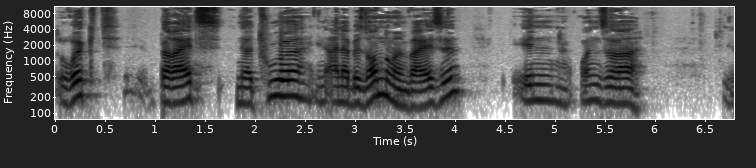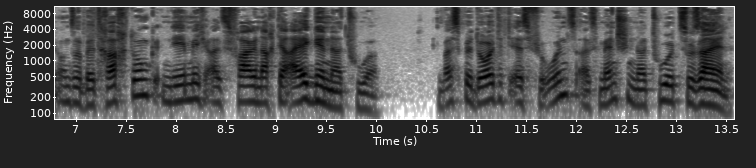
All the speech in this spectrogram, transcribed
rückt bereits Natur in einer besonderen Weise in unserer, in unsere Betrachtung, nämlich als Frage nach der eigenen Natur. Was bedeutet es für uns als Menschen, Natur zu sein?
